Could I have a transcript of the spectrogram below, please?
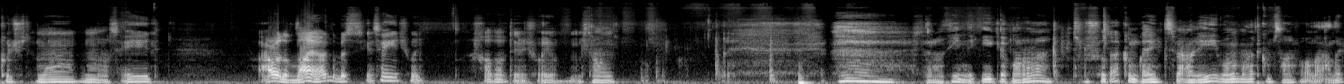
كل شيء تمام مرة سعيد. عود أتضايق بس يعني سعيد شوي خطبت يعني شوي مساوم ثلاثين دقيقة مرة شو ذاكم قاعدين تسمعوا لي والله ما عندكم سالفة والله العظيم.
